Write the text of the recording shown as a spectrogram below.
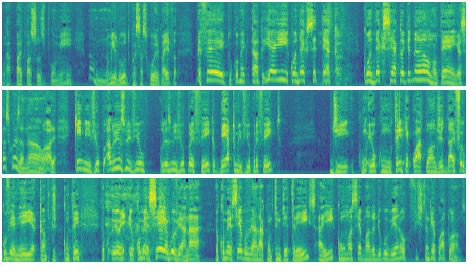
o rapaz passou assim por mim, não, não me iludo com essas coisas, mas ele falou, prefeito, como é que tá? E aí, quando é que você tem a, Quando é que você é candidato? Não, não tem, essas coisas não. Olha, quem me viu, a Luiz me viu, a Luiz me viu prefeito, Beto me viu prefeito, de, com, eu com 34 anos de idade, eu governei Campos de, com 30, eu, eu, eu, comecei a governar, eu comecei a governar com 33, aí com uma semana de governo eu fiz 34 anos.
